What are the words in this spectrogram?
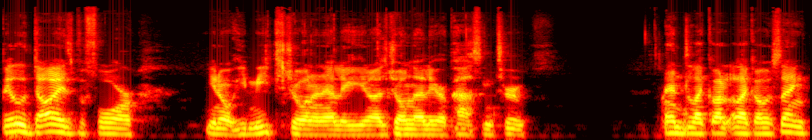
Bill dies before you know he meets Joel and Ellie. You know, as Joel and Ellie are passing through, and like like I was saying,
